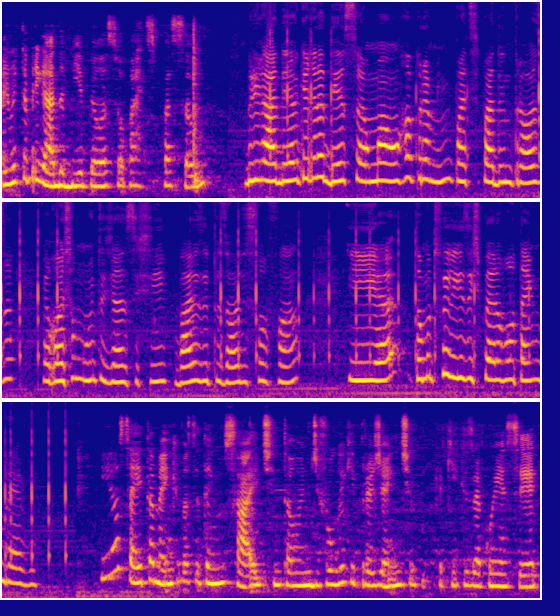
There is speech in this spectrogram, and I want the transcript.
Mas muito obrigada, Bia, pela sua participação. Obrigada, eu que agradeço. É uma honra para mim participar do Introsa. Eu gosto muito de assistir vários episódios, sou fã. E estou muito feliz e espero voltar em breve. E eu sei também que você tem um site, então divulga aqui pra gente, para quem quiser conhecer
